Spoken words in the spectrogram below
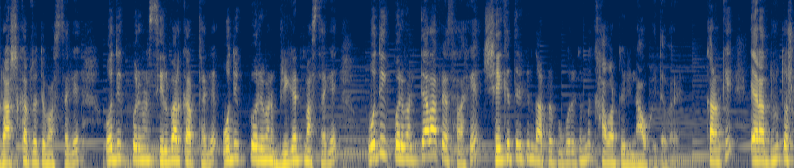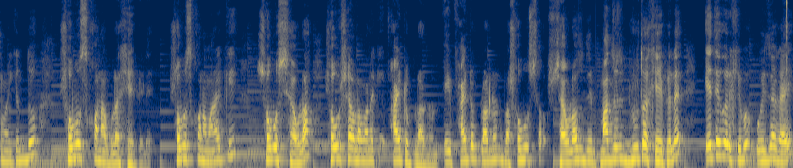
গ্রাস কাপ জাতীয় মাছ থাকে, অধিক পরিমাণ সিলভার কাপ থাকে, অধিক পরিমাণ ব্রিগেড মাছ থাকে, অধিক পরিমাণ তেলাপিয়া থাকে, সেক্ষেত্রে কিন্তু আপনার পুকুরে কিন্তু খাবার তৈরি নাও হইতে পারে। কারণ কি? এরা দ্রুত সময় কিন্তু সবুজ কণাগুলো খেয়ে ফেলে। সবুজ কণা মানে কি? সবুজ শ্যাওলা। সবুজ শ্যাওলা মানে কি? ফাইটোপ্লানন এই ফাইটোপ্লানন বা সবুজ শ্যাওলা যদি মাছ যদি দ্রুত খেয়ে ফেলে, এতে করে হবে? ওই জায়গায়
